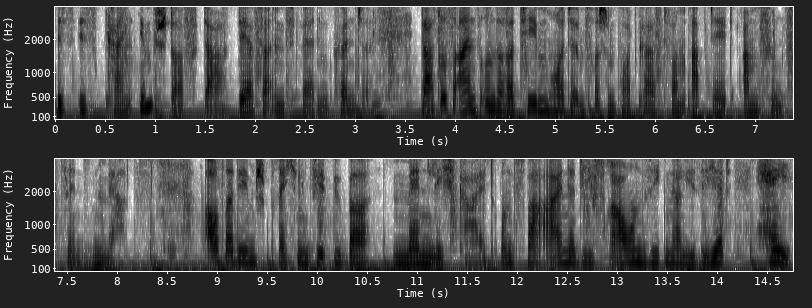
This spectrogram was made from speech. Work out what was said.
es ist kein Impfstoff da, der verimpft werden könnte. Das ist eins unserer Themen heute im frischen Podcast vom Update am 15. März. Außerdem sprechen wir über Männlichkeit und zwar eine, die Frauen signalisiert, hey,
